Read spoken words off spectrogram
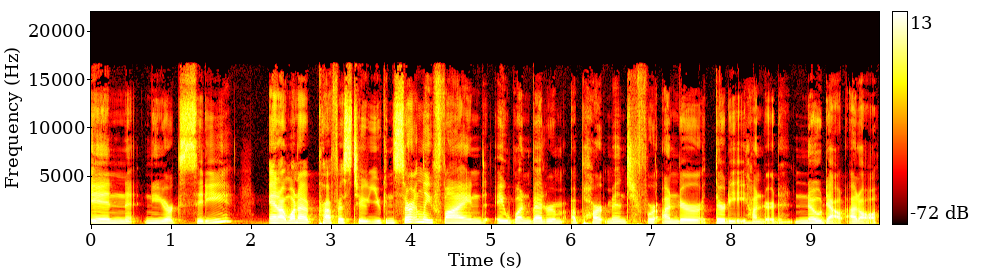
in New York City. And I want to preface too, you can certainly find a one bedroom apartment for under 3800, no doubt at all.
